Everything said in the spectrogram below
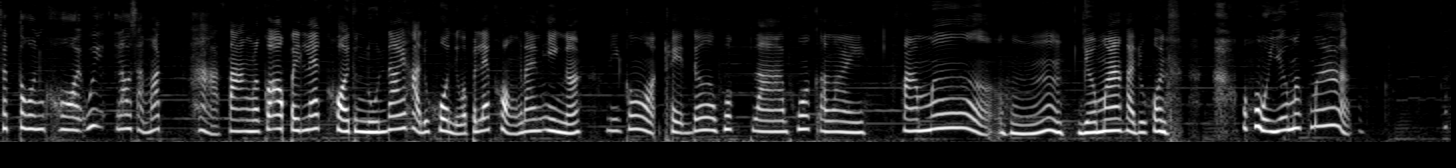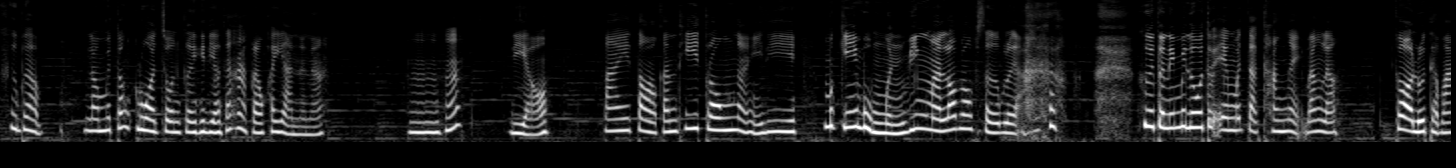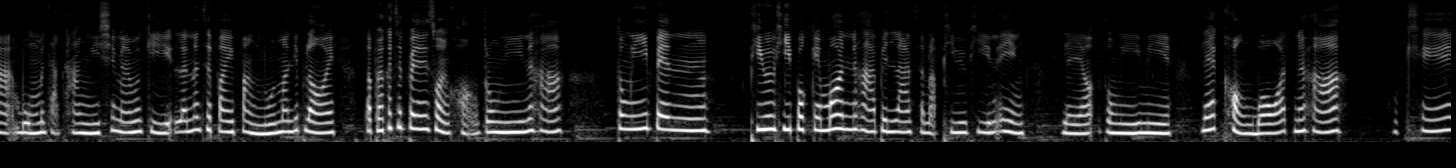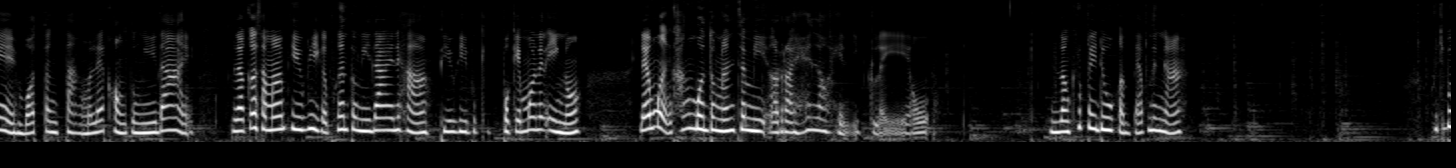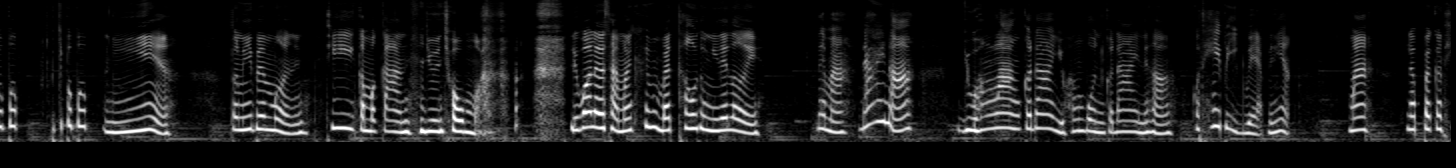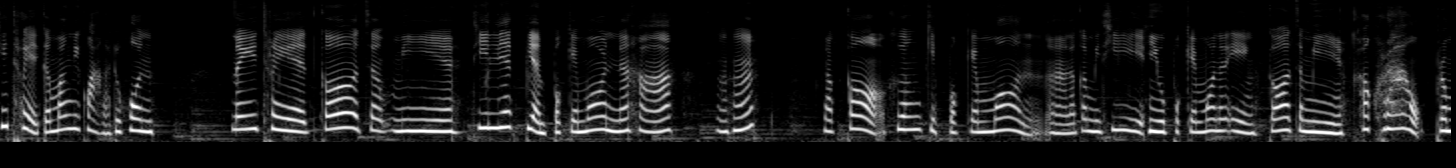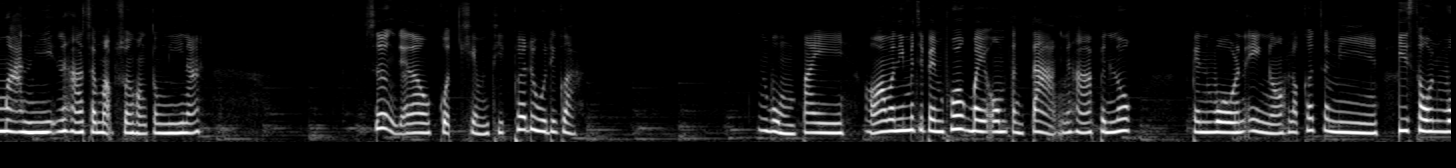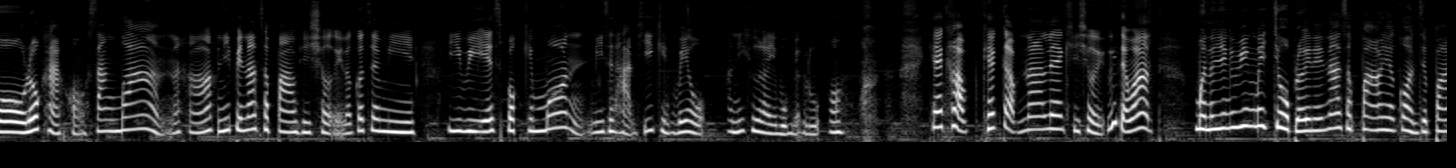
สโตนคอยอุ้ยเราสามารถหาตังค์แล้วก็เอาไปแลกคอยตรงนู้นได้ค่ะทุกคนหรือว่าไปแลกของได้นั่นเองเนาะนี่ก็เทรดเดอร์พวกปลาพวกอะไรฟาร์มเมอร์เยอะมากค่ะทุกคน โอ้โหเยอะมากๆ ก็คือแบบเราไม่ต้องกลัวจนเกินทีเดียวถ้าหากเราขยันนะนะ อือฮึเดี๋ยว ไปต่อกันที่ตรงไหนดี เมื่อกี้บุ๋มเหมือนวิ่งมารอบๆเซิร์ฟเลยอะ คือตอนนี้ไม่รู้ตัวเองมาจากทางไหนบ้างแล้ว ก็รู้แต่ว่าบุ๋มมาจากทางนี้ใช่ไหมเมื่อกี้ แล้วน่าจะไปฝั่งนู้นมาเรียบร้อย ต่อไปก็จะเป็นในส่วนของตรงนี้นะคะ ตรงนี้เป็น PVP โปเกมอนนะคะ เป็นลานสำหรับ PVP นั่นเอง แล้วตรงนี้มีแลกของบอสนะคะ โอเค บอสต่างๆ มาแลกของตรงนี้ได้ แล้วก็สามารถ PVP กับเพื่อนตรงนี้ได้นะคะ PVP โปเกมอนนั่นเองเนาะ แล้วเหมือนข้างบนตรงนั้นจะมีอะไรให้เราเห็นอีกแล้วลองขึ้นไปดูก่อนแป๊บนึงนะปุ๊บปุ๊บปุ๊บปุ๊บปุ๊บนี่ตรงนี้เป็นเหมือนที่กรรมการยืนชมอะ หรือว่าเราสามารถขึ้นแบทเทิลตรงนี้ได้เลย ได้ไหมได้นะ อยู่ข้างล่างก็ได้ อยู่ข้างบนก็ได้นะคะ ก็เท่ไปอีกแบบนะเนี่ย มา เราไปกันที่เทรดกันบ้างดีกว่าค่ะทุกคน ในเทรดก็จะมีที่เรียกเปลี่ยนโปเกมอนนะคะ อือฮึแล้วก็เครื่องเก็บโปเกมอน อ่า แล้วก็มีที่ฮิวโปเกมอนนั่นเอง ก็จะมีคร่าวๆประมาณนี้นะคะสำหรับส่วนของตรงนี้นะ ซึ่งเดี๋ยวเรากดเข็มทิศเพื่อดูดีกว่า บุ่มไป อ๋อ วันนี้มันจะเป็นพวกไบโอมต่างๆนะคะ เป็นโลก เป็นโวนั่นเองเนาะแล้วก็จะมีมีโซนโวโลกหาของสร้างบ้านนะคะ อันนี้เป็นหน้าสปาวเฉยๆ แล้วก็จะมี EVS โปเกมอนมีสถานที่เก็บเวล อันนี้คืออะไรบุ๋มอยากรู้อ๋อแค่ขับแค่กลับหน้าแรกเฉยๆเอ้ยแต่ว่าเหมือนเรายังวิ่งไม่จบเลยในหน้าสปาวเนี่ยก่อนจะไป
